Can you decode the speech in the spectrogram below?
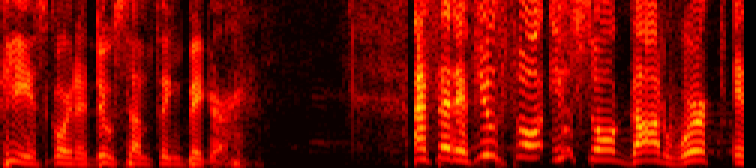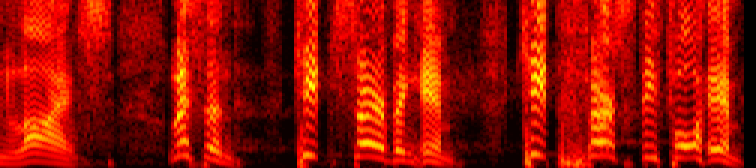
He is going to do something bigger. I said, if you thought you saw God work in lives, listen, keep serving Him, keep thirsty for Him,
